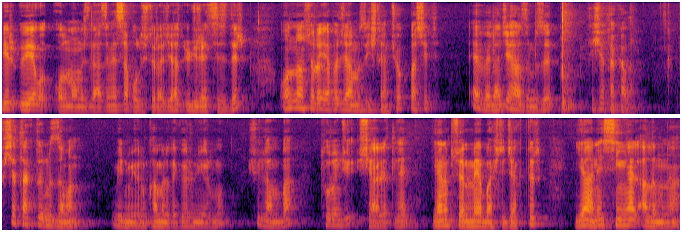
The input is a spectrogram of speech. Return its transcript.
bir üye olmamız lazım. Hesap oluşturacağız. Ücretsizdir. Ondan sonra yapacağımız işlem çok basit. Evvela cihazımızı fişe takalım. Fişe taktığımız zaman bilmiyorum kamerada görünüyor mu? Şu lamba turuncu işaretle yanıp sönmeye başlayacaktır. Yani sinyal alımına,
